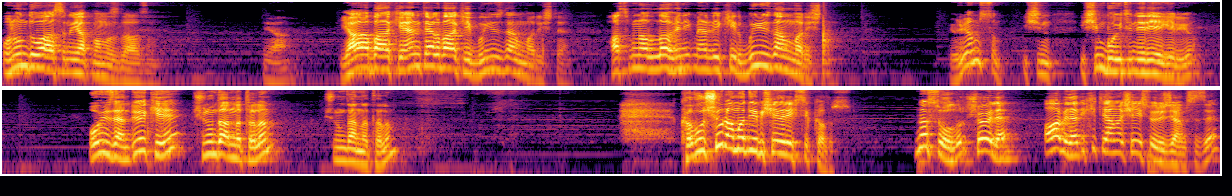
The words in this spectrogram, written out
Onun duasını yapmamız lazım. Ya. Ya baki entel baki bu yüzden var işte. Hasbunallahu ve ni'mel vekil bu yüzden var işte. Görüyor musun? İşin işin boyutu nereye geliyor? O yüzden diyor ki şunu da anlatalım. Şunu da anlatalım. Kavuşur ama diyor bir şeyler eksik kalır. Nasıl olur? Şöyle. Abiler iki tane şey söyleyeceğim size.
